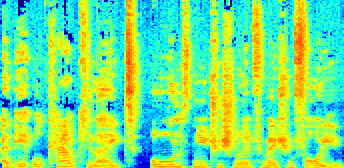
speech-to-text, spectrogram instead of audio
and it will calculate all the nutritional information for you.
